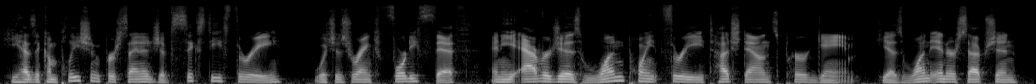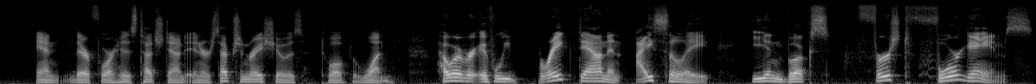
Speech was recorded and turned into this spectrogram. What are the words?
He has a completion percentage of 63, which is ranked 45th, and he averages 1.3 touchdowns per game. He has one interception, and therefore his touchdown to interception ratio is 12 to 1. However, if we break down and isolate Ian Book's first four games,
